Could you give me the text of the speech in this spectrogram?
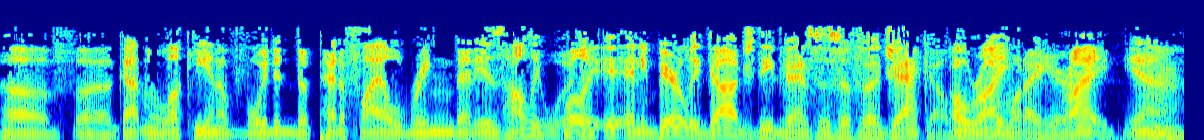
have uh, gotten lucky and avoided the pedophile ring that is Hollywood. well, and he barely dodged the advances of uh, Jacko. oh, right. From what I hear. Right, yeah.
